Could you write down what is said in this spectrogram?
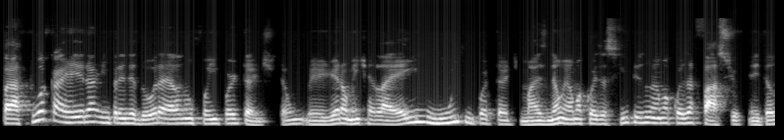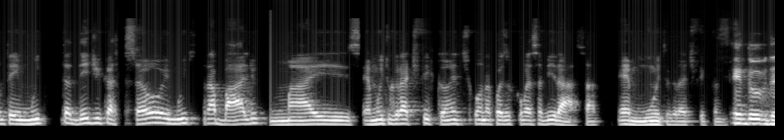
para a tua carreira empreendedora ela não foi importante. Então, eh, geralmente ela é muito importante, mas não é uma coisa simples, não é uma coisa fácil. Então, tem muita dedicação e muito trabalho, mas é muito gratificante quando a coisa começa a virar, sabe? É muito gratificante. Sem dúvida.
